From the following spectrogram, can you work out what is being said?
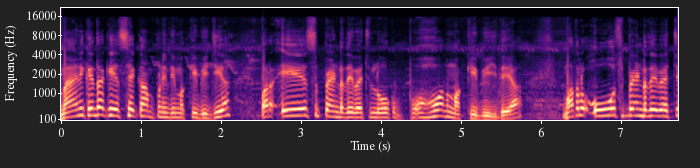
ਮੈਂ ਨਹੀਂ ਕਹਿੰਦਾ ਕਿ ਇਸੇ ਕੰਪਨੀ ਦੀ ਮੱਕੀ ਬੀਜੀ ਆ, ਪਰ ਇਸ ਪਿੰਡ ਦੇ ਵਿੱਚ ਲੋਕ ਬਹੁਤ ਮੱਕੀ ਬੀਜਦੇ ਆ। ਮਤਲਬ ਉਸ ਪਿੰਡ ਦੇ ਵਿੱਚ,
